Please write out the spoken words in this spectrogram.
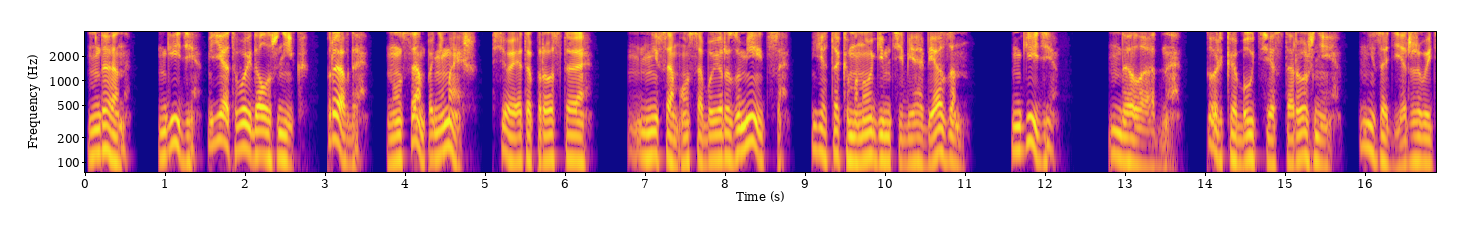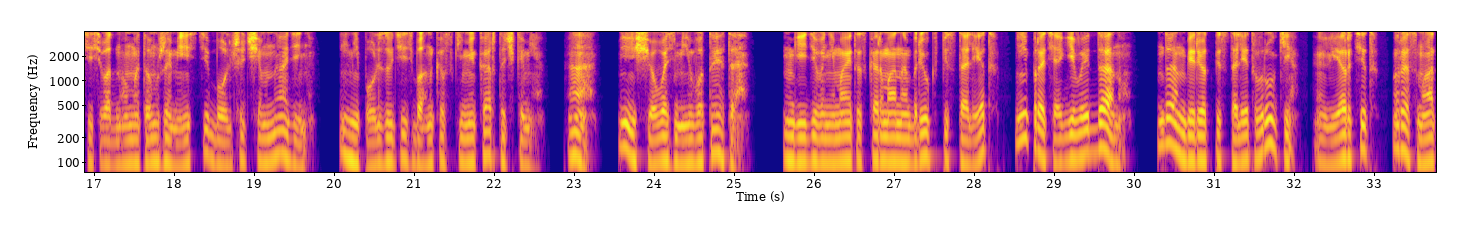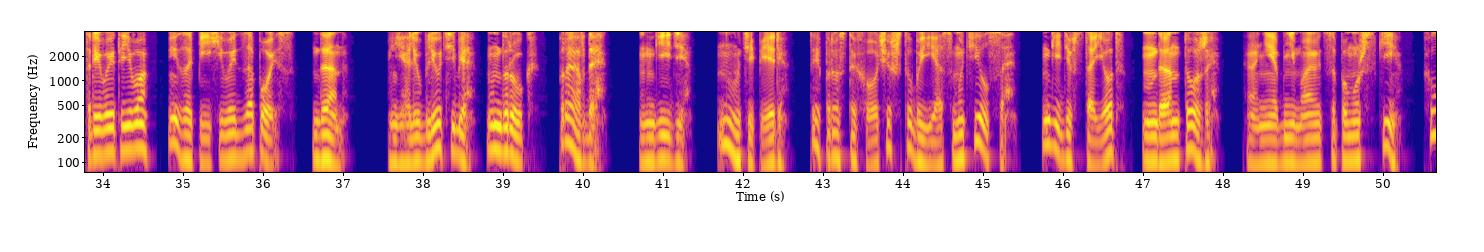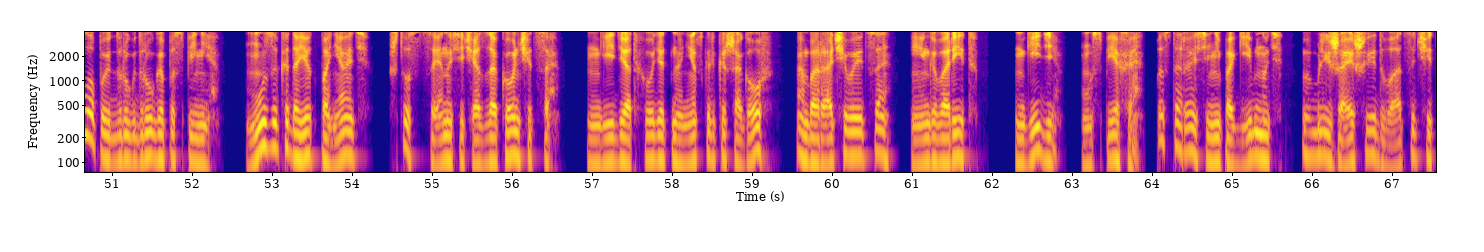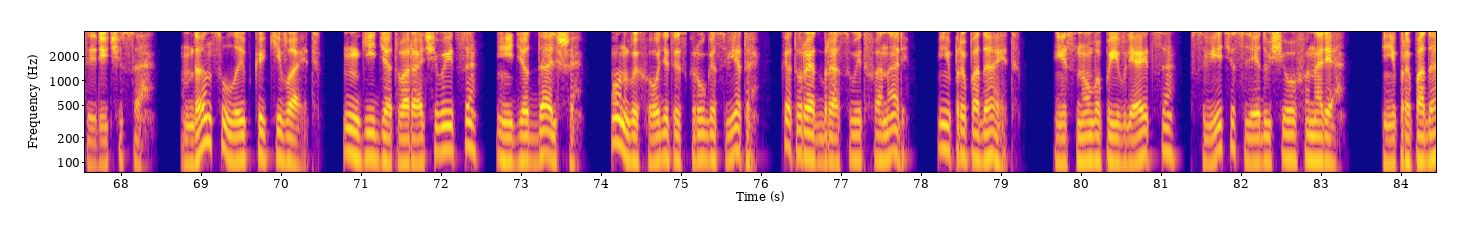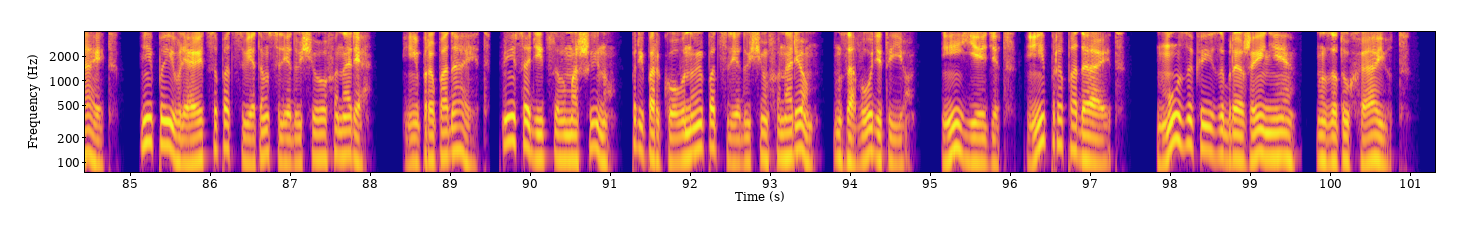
Дан. Гиди, я твой должник. Правда. Ну, сам понимаешь, все это просто... Не само собой разумеется. Я так многим тебе обязан. Гиди. Да ладно. Только будьте осторожнее. Не задерживайтесь в одном и том же месте больше, чем на день. И не пользуйтесь банковскими карточками. А, и еще возьми вот это. Гиди вынимает из кармана брюк пистолет и протягивает Дану. Дан берет пистолет в руки, вертит, рассматривает его и запихивает за пояс. «Дан, я люблю тебя, друг, правда. Гиди, ну теперь ты просто хочешь, чтобы я смутился». Гиди встает, Дан тоже. Они обнимаются по-мужски, хлопают друг друга по спине. Музыка дает понять, что сцена сейчас закончится. Гиди отходит на несколько шагов, оборачивается и говорит «Гиди, успеха, постарайся не погибнуть в ближайшие 24 часа». Дан с улыбкой кивает. Гиди отворачивается и идет дальше. Он выходит из круга света, который отбрасывает фонарь, и пропадает. И снова появляется в свете следующего фонаря. И пропадает. И появляется под светом следующего фонаря и пропадает, и садится в машину, припаркованную под следующим фонарем, заводит ее, и едет, и пропадает. Музыка и изображение затухают.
